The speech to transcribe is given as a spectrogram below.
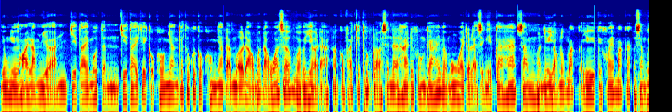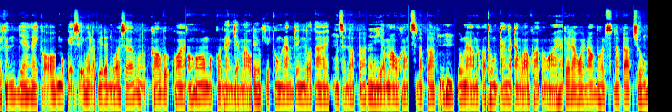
giống như hồi Lâm giờ anh chia tay mối tình chia tay cái cuộc hôn nhân kết thúc cái cuộc hôn nhân. Đã mở đầu bắt đầu quá sớm và bây giờ đã à, cũng phải kết thúc rồi. Sinh ra hai đứa con gái và muốn quay trở lại sự nghiệp ca hát. Xăm hình như giọt nước mắt ở dưới cái khóe mắt á. Xăm cái khánh giá ngay cổ. Một nghệ sĩ mà lập gia đình quá sớm khó vượt qua. Ồ một cô nàng da màu đeo cái con rắn trên lỗ tai Snoop Dogg da màu không Snoop Dogg lúc nào mặc áo thun trắng ở trong và áo khoác ở ngoài ha cái rau quay nón của Snoop Dogg xuống.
